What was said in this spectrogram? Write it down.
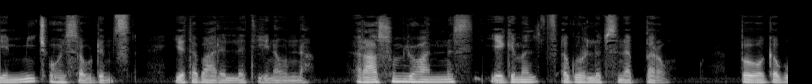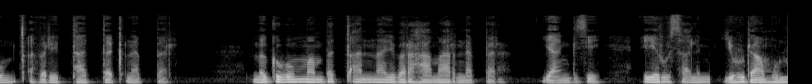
የሚጮኽ ሰው ድምፅ የተባለለት ይህ ነውና። ራሱም ዮሐንስ የግመል ጠጉር ልብስ ነበረው፣ በወገቡም ጠፍር ይታጠቅ ነበር። ምግቡም አንበጣና የበረሃ ማር ነበረ። ያን ጊዜ ኢየሩሳሌም፣ ይሁዳም ሁሉ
